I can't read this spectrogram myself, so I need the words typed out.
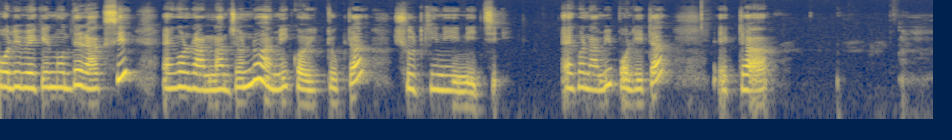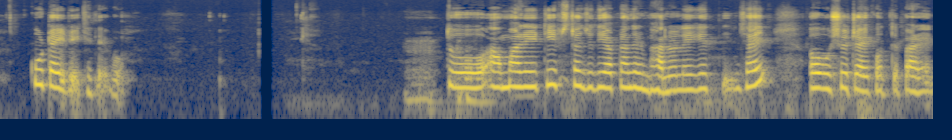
পলি ব্যাগের মধ্যে রাখছি। এখন রান্নার জন্য আমি কয়েক টুকরা শুটকি নিয়ে নিচ্ছি। এখন আমি পলিটা একটা কোটাই রেখে দেব। তো আমার এই টিপসটা যদি আপনাদের ভালো লেগে যায়, অবশ্যই ট্রাই করতে পারেন।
